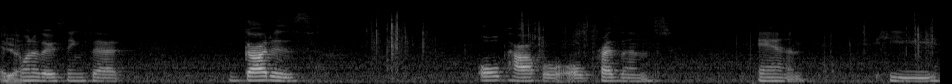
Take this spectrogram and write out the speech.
it's Yeah. one of those things that God is all powerful, all present, and He,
